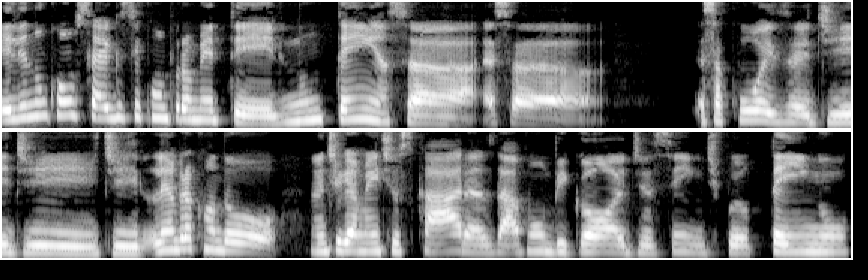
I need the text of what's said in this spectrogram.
Ele não consegue se comprometer, ele não tem essa essa essa coisa de, de, de... lembra quando Antigamente os caras davam um bigode assim, tipo, eu tenho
